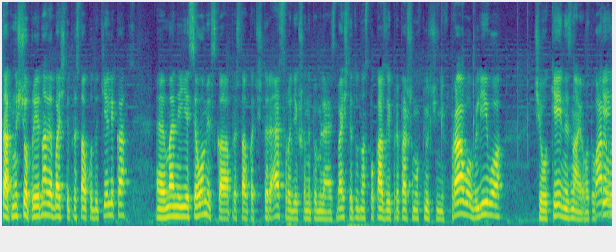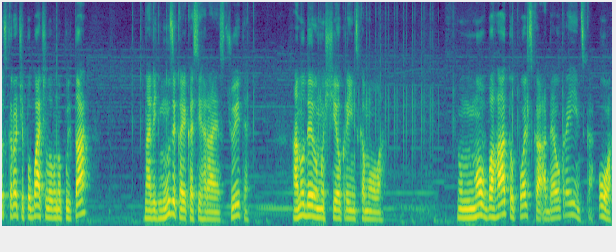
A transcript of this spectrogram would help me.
Так, ну що, приєднав я бачите приставку до телека. Е, В мене є Xiaomi приставка 4S, вроді, якщо не помиляюсь. Бачите, тут нас показує при першому включенні вправо, вліво чи окей, не знаю. От окей. Коротше, побачило воно пульта. Навіть музика якась грає, чуєте? А ну дивимося, ще українська мова. Ну, мов багато, польська, а де українська? О,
